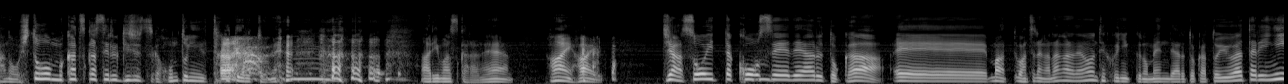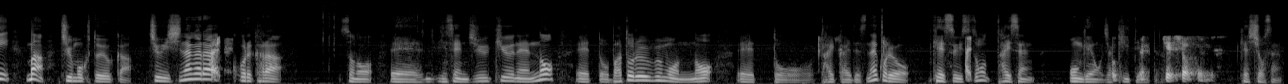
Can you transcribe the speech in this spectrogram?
ああの人をムカつかせる技術が本当に長けているというね。うん。ありますからね。はいはい。じゃあそういった構成であるとか、えーまあ、松永ながらでのテクニックの面であるとかというあたりに、まあ、注目というか注意しながらはい。これからその、えー2019年の、えー、とバトル部門の、えー、と大会ですね。これを K スイスとの対戦、音源をじゃあ聞いていただき決勝戦です。決勝戦、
